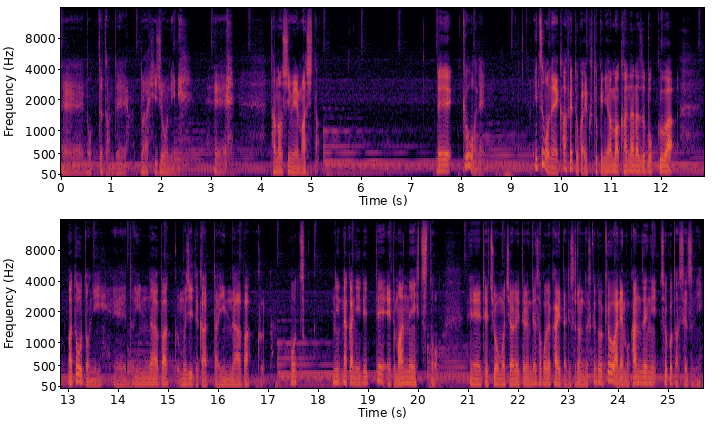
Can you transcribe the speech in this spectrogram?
えー、乗ってたんで、まあ、非常に、えー、楽しめました。で今日はねいつもねカフェとか行く時にはまあ必ず僕はまあ、とうとうに、えーと、インナーバッグ無地で買ったインナーバッグをつに中に入れて、えーと、万年筆と、えー、手帳を持ち歩いてるんでそこで書いたりするんですけど今日はねもう完全にそういうことはせずに、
